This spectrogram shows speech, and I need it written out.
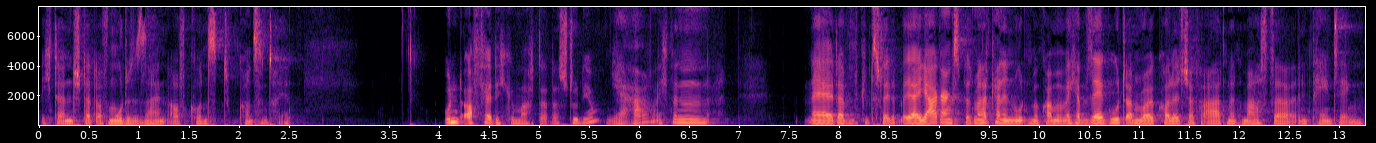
mich dann statt auf Modedesign auf Kunst konzentriert. Und auch fertig gemacht da das Studium? Ja, ich bin, naja, da gibt es vielleicht, ja, Jahrgangsbild, man hat keine Noten bekommen, aber ich habe sehr gut am Royal College of Art mit Master in Painting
